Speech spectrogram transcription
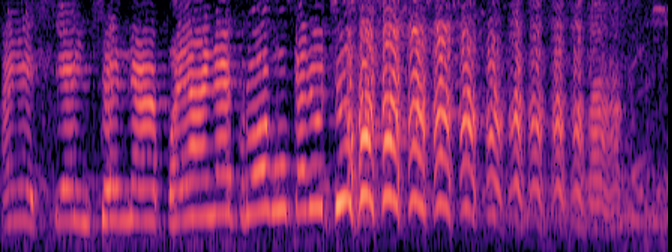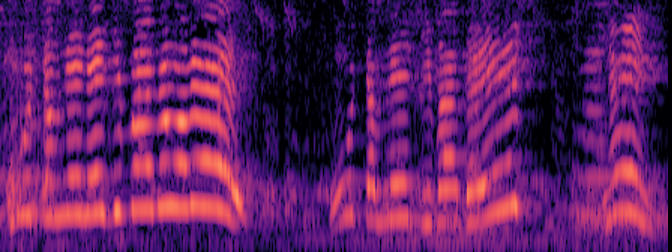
અને કેન્સરના ભયાનક રોગ હું કરું છું. હું તમને નહીં જીવવા દઉં તમને જીવા દઈશ? નહીં.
